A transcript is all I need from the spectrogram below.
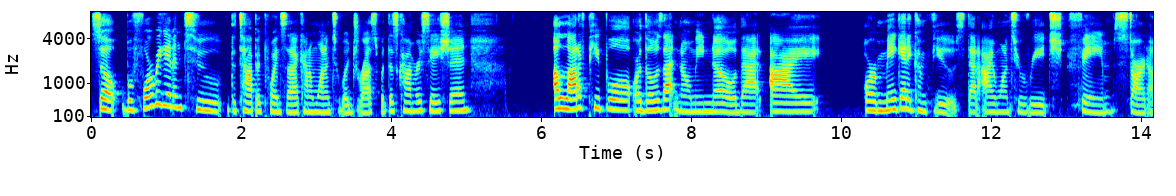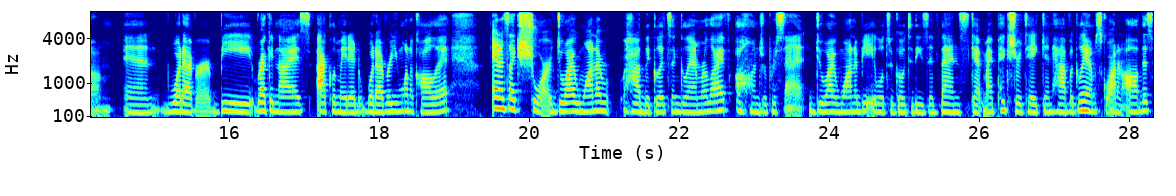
So before we get into the topic points that I kind of wanted to address with this conversation, a lot of people or those that know me know that I or may get it confused that I want to reach fame, stardom, and whatever, be recognized, acclimated, whatever you want to call it. And it's like, sure, do I want to have the glitz and glamour life? A hundred percent. Do I want to be able to go to these events, get my picture taken, have a glam squad, and all of this?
